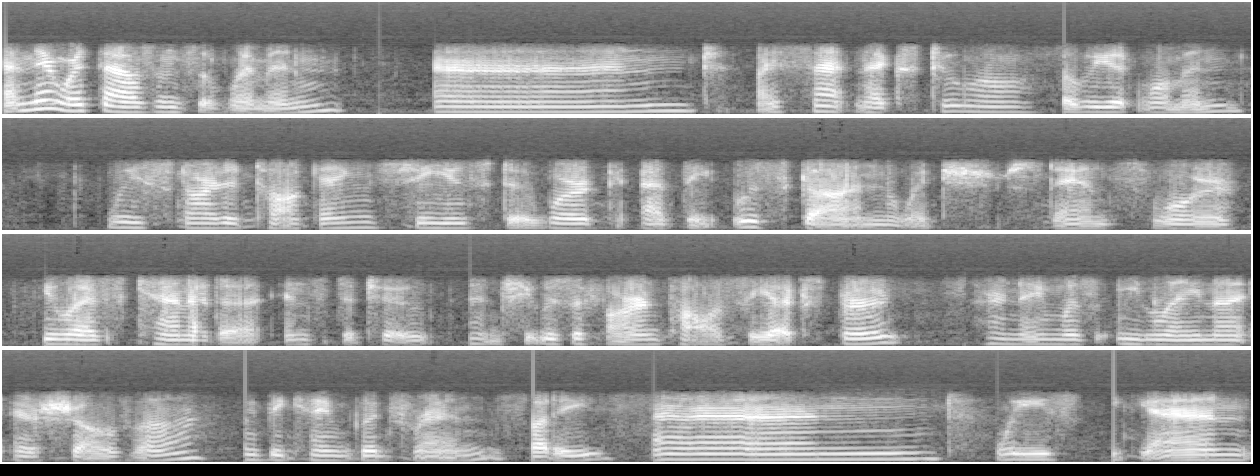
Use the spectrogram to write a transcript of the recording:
And there were thousands of women, and I sat next to a Soviet woman we started talking. She used to work at the USCON, which stands for U.S. Canada Institute, and she was a foreign policy expert. Her name was Elena Ershova. We became good friends, buddies, and we began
